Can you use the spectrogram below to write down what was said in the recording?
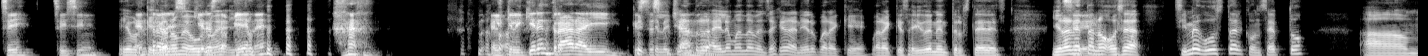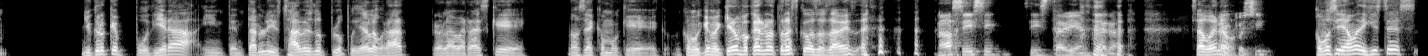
Sí, sí, sí. Oye, porque yo Entrale no me si uno, quieres ¿eh? Yo no. también, El que le quiere entrar ahí, que esté Que le quiera entrar, ahí escuchando. le manda mensaje a Daniel para que, para que se ayuden entre ustedes. Yo la neta Sí, no, o sea, sí me gusta el concepto. am, yo creo que pudiera intentarlo y sabes, lo, lo pudiera lograr, pero la verdad es que, no sé, como que, como que me quiero enfocar en otras cosas, ¿sabes? no, sí, sí, sí está bien, pero, Está pero bueno. pues sí. ¿Cómo se llama? Dijiste S-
